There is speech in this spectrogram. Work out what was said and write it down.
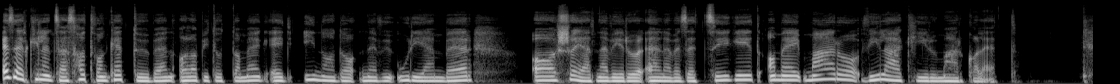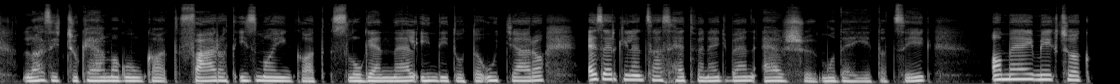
1962-ben alapította meg egy Inada nevű úriember a saját nevéről elnevezett cégét, amely mára világhírű márka lett. Lazítsuk el magunkat, fáradt izmainkat szlogennel indította útjára 1971-ben első modelljét a cég, amely még csak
